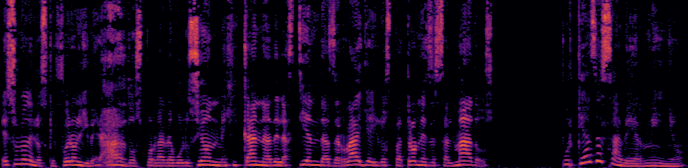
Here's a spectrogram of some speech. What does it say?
es uno de los que fueron liberados por la Revolución Mexicana de las tiendas de raya y los patrones desalmados. Porque has de saber, niño,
